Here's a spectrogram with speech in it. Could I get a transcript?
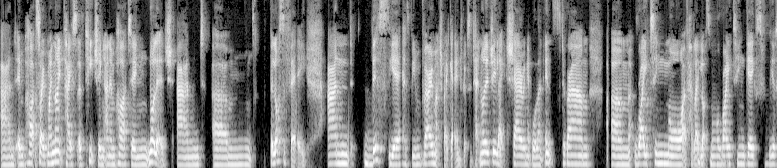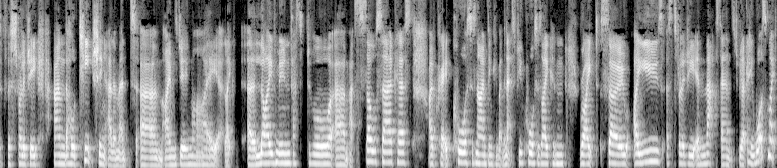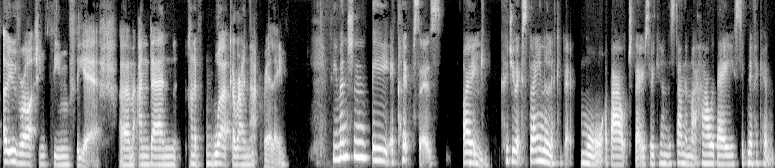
and impart sorry my ninth house of teaching and imparting knowledge and um, philosophy. And this year has been very much about getting to grips with technology like sharing it all on instagram um, writing more. I've had like lots more writing gigs for the for astrology. And the whole teaching element um, i'm doing my like a live moon festival um, at Soul Circus. I've created courses now. I'm thinking about the next few courses I can write. So I use astrology in that sense to be like, hey, what's my overarching theme for the year? Um, and then kind of work around that really. So you mentioned the eclipses. Like, mm. could you explain a little bit more about those so we can understand them? Like, how are they significant?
